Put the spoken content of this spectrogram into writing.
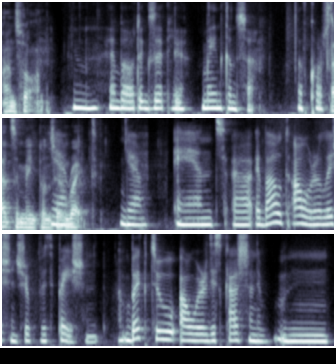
and so on. Mm, about exactly main concern of course. That's the main concern yeah. right. Yeah. And uh, about our relationship with patient. Back to our discussion um,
